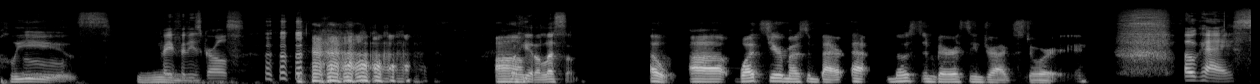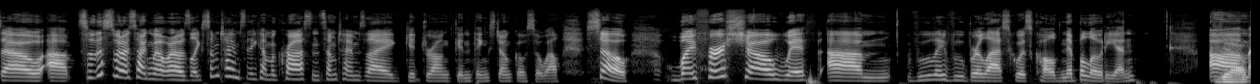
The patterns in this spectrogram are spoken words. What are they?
please. Pray for these girls. Well, um, here to listen. oh, uh, what's your most embar- uh, most embarrassing drag story? Okay, so um, so this is what I was talking about when I was like, sometimes they come across, and sometimes I get drunk and things don't go so well. So my first show with um, Voulez-Vous Burlesque was called Nickelodeon. Um,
